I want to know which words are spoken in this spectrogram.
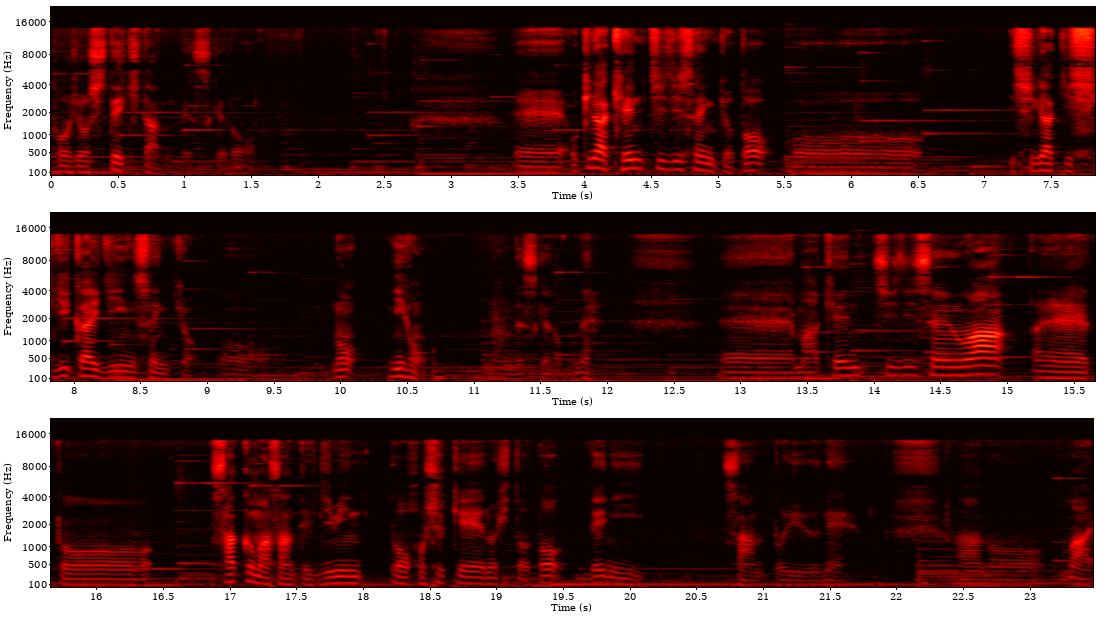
投票してきたんですけど、えー、沖縄県知事選挙と石垣市議会議員選挙の2本なんですけどもね、えーまあ、県知事選は、えーと、佐久間さんという自民党保守系の人とデニーさんというねあの、まあ、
